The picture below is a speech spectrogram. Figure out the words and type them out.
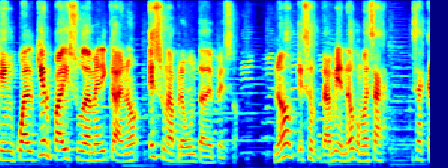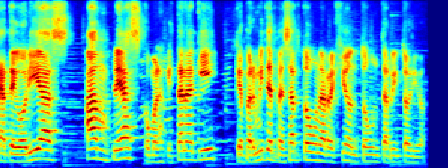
que en cualquier país sudamericano es una pregunta de peso. ¿No? Eso también, ¿no? Como esas, esas categorías amplias como las que están aquí, que permiten pensar toda una región, todo un territorio.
